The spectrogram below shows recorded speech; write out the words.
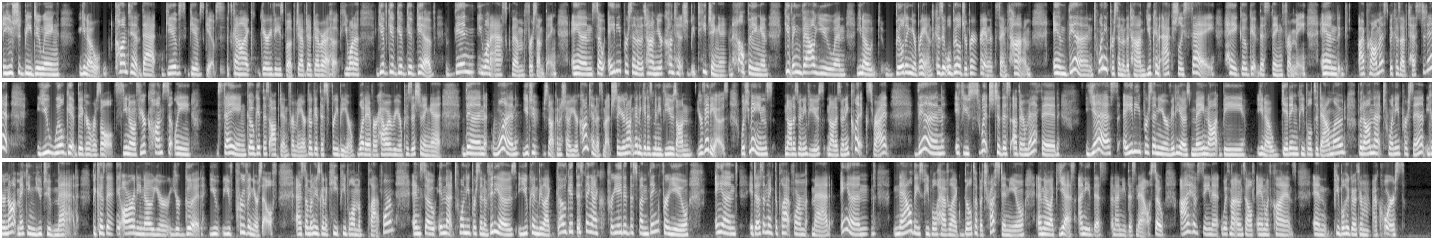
you should be doing you know, content that gives, gives, gives. It's kind of like Gary Vee's book, Jab, Jab, Jab, Right Hook. You want to give, give, give, give, give. Then you want to ask them for something. And so 80% of the time, your content should be teaching and helping and giving value and, you know, building your brand because it will build your brand at the same time. And then 20% of the time, you can actually say, hey, go get this thing from me. And I promise because I've tested it, you will get bigger results. You know, if you're constantly saying, go get this opt in from me or go get this freebie or whatever, however you're positioning it, then one, YouTube's not going to show your content as much. So you're not going to get as many views on your videos, which means not as many views, not as many clicks, right? Then if you switch to this other method, yes, 80% of your videos may not be you know, getting people to download. But on that 20%, you're not making YouTube mad because they already know you're you're good. You you've proven yourself as someone who's going to keep people on the platform. And so in that 20% of videos, you can be like, go get this thing. I created this fun thing for you and it doesn't make the platform mad. And now these people have like built up a trust in you and they're like yes i need this and i need this now. So i have seen it with my own self and with clients and people who go through my course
